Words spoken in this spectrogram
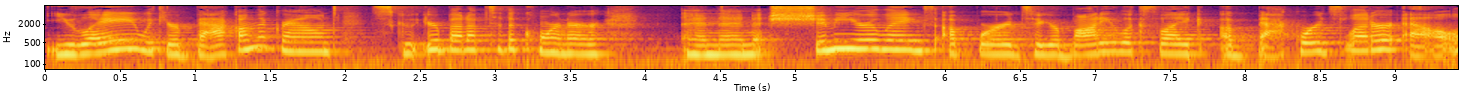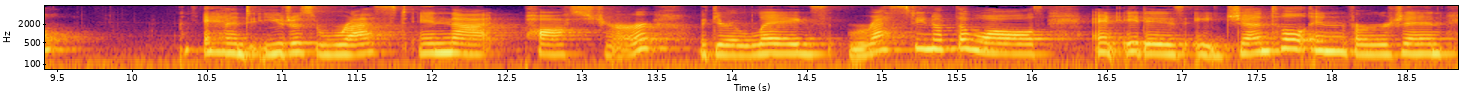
you lay with your back on the ground, scoot your butt up to the corner, and then shimmy your legs upward so your body looks like a backwards letter L and you just rest in that posture with your legs resting up the walls. And it is a gentle inversion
